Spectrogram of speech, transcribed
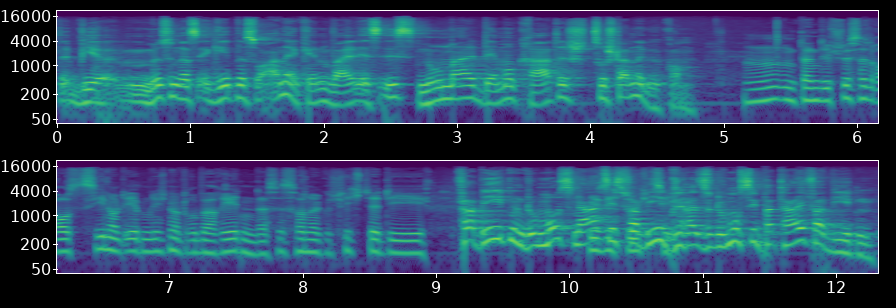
wir müssen das Ergebnis so anerkennen, weil es ist nun mal demokratisch zustande gekommen. Hm, und dann die Schlüsse draus ziehen und eben nicht nur drüber reden. Das ist so eine Geschichte, die. Verbieten, du musst Nazis verbieten. Also du musst die Partei verbieten.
